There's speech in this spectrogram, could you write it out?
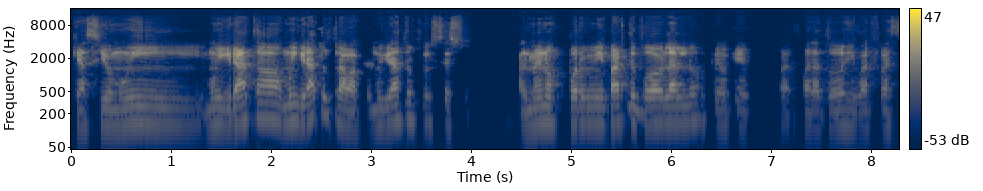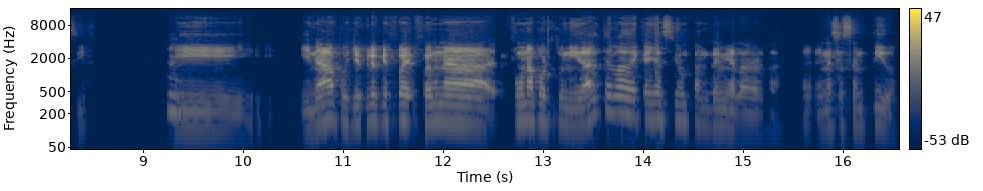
que ha sido muy, muy, grato, muy grato el trabajo, muy grato el proceso. Al menos por mi parte puedo hablarlo, creo que para, todos igual fue así. Mm. Y, y, nada, pues yo creo que fue, fue, una, fue una oportunidad el tema de que haya sido en pandemia, la verdad, e, en ese sentido.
